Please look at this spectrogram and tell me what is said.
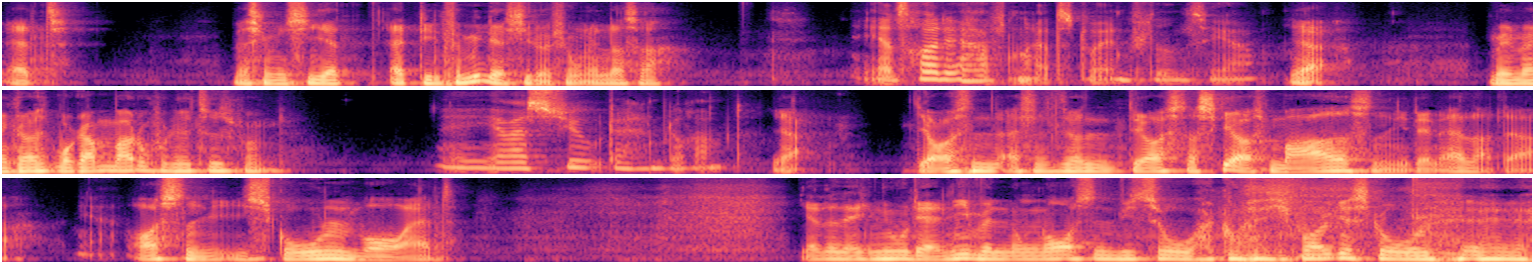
at, hvad skal man sige, at, at din familiesituation ændrer sig? Jeg tror, det har haft en ret stor indflydelse, ja. Ja. Men man kan også, hvor gammel var du på det tidspunkt? Øh, Jeg var syv, da han blev ramt. Ja. Det er også sådan, altså det er, det er også, der sker også meget sådan i den alder der. Ja. Også sådan i skolen, hvor at, jeg ved ikke nu, det er alligevel nogle år siden, vi to har gået i folkeskole, øh,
